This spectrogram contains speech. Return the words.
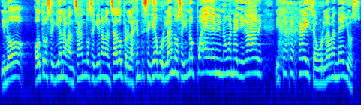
Y luego otros seguían avanzando, seguían avanzando, pero la gente seguía burlándose y no pueden y no van a llegar y ja, ja, ja, y se burlaban de ellos.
